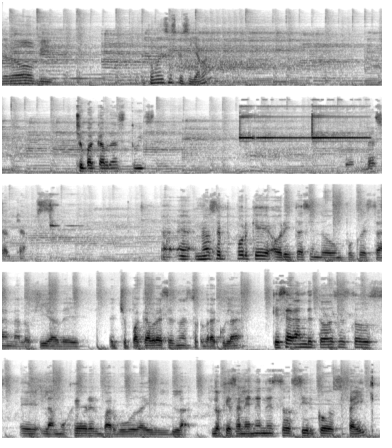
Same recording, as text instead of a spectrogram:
Zrobić. ¿Cómo dices que se llama? Chupacabras Twist. Ah, ah, No sé por qué ahorita haciendo un poco esta analogía de el chupacabras es nuestro Drácula. ¿Qué serán de todos estos, eh, la mujer barbuda y la- lo que salen en estos circos fake?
